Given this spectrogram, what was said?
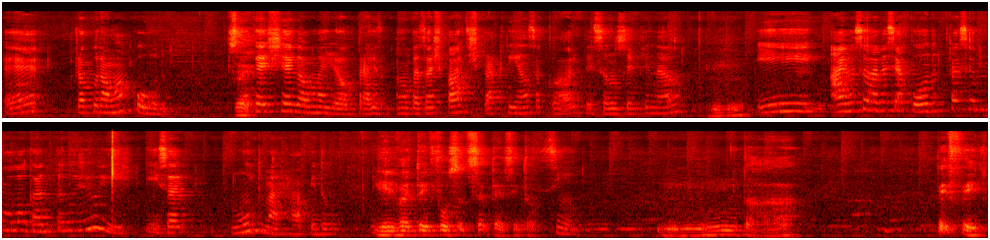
é procurar um acordo. Certo. Porque chega o melhor para ambas as partes, para a criança, claro, pensando sempre nela. Uhum. E aí você leva esse acordo para ser homologado pelo juiz. Isso é muito mais rápido. E ele vai ter força de sentença, então. Sim. Hum, tá. Perfeito.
